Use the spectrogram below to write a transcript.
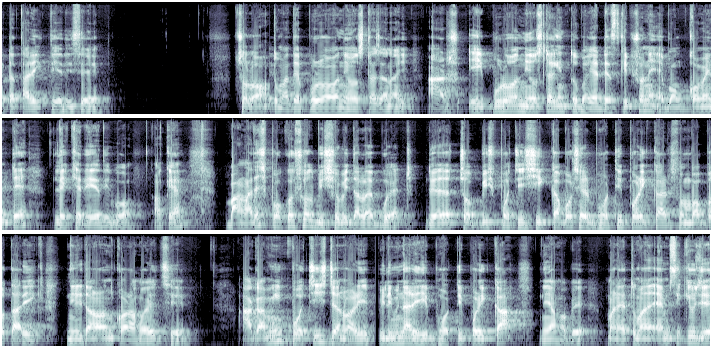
একটা তারিখ দিয়ে দিছে। চলো তোমাদের পুরো নিউজটা জানাই। আর এই পুরো নিউজটা কিন্তু ভাইয়া ডেসক্রিপশনে এবং কমেন্টে লিখে দিয়ে দিব ওকে বাংলাদেশ প্রকৌশল বিশ্ববিদ্যালয় বুয়েট দু হাজার চব্বিশ পঁচিশ শিক্ষাবর্ষের ভর্তি পরীক্ষার সম্ভাব্য তারিখ নির্ধারণ করা হয়েছে। আগামী পঁচিশ জানুয়ারি প্রিলিমিনারি ভর্তি পরীক্ষা নেওয়া হবে। মানে তোমার এমসিকিউ যে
